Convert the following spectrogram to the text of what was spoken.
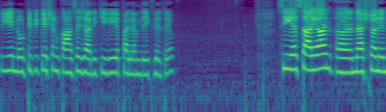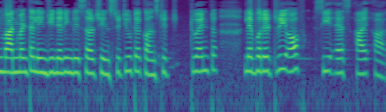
तो ये नोटिफिकेशन कहाँ से जारी की गई है, पहले हम देख लेते हैं। C S I R national environmental engineering research institute है ट्वेंट laboratory of C S I R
